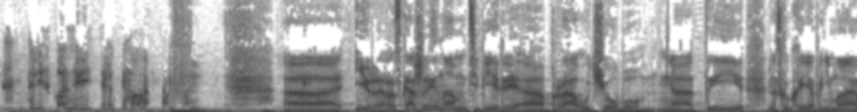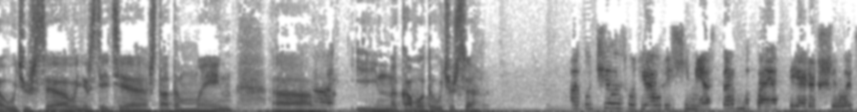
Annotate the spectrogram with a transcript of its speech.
Легко завести разговор. Э, Ира, расскажи нам теперь э, про учебу. Э, ты, насколько я понимаю, учишься в университете штата Мэйн. И на кого ты учишься? Отучилась, вот я уже семестр, наконец-то я решилась.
